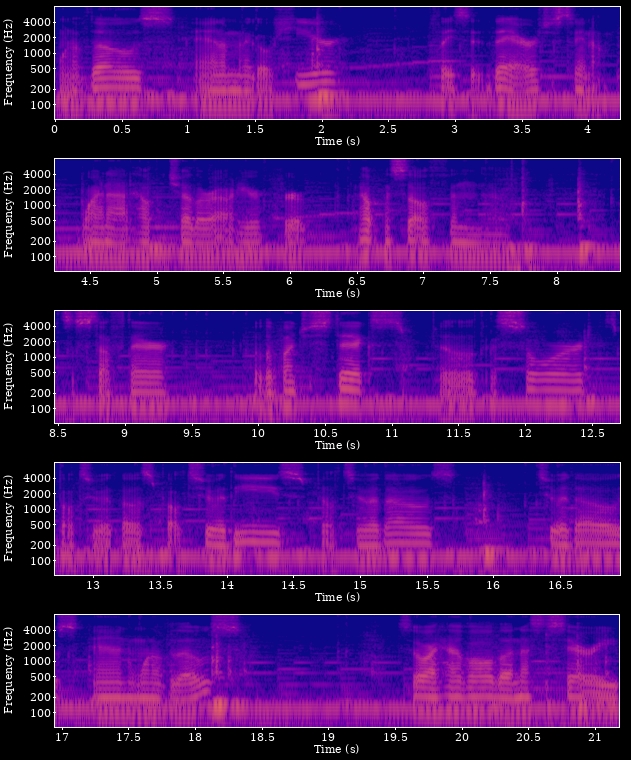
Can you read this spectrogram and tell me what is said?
One of those, and I'm gonna go here, place it there, just you know why not help each other out here, or help myself and uh, some stuff there. Build a bunch of sticks, build a sword, build two of those, build two of these, build two of those, two of those, and one of those. So I have all the necessary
